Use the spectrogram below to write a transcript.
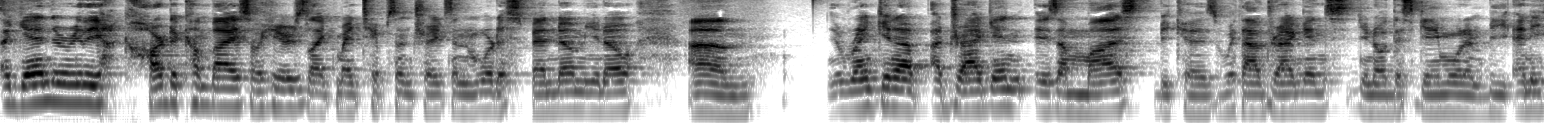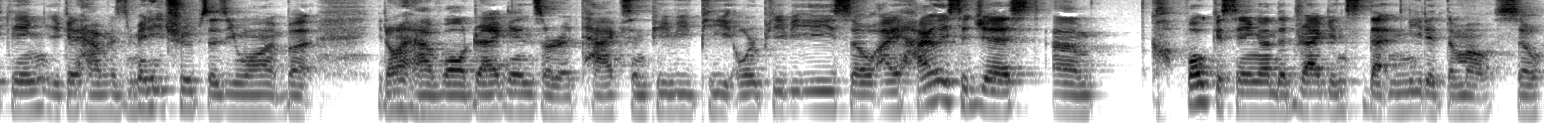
again they're really hard to come by so here's like my tips and tricks and where to spend them you know? Um, ranking up a dragon is a must because without dragons you know this game wouldn't be anything. You can have as many troops as you want but you don't have wall dragons or attacks in pvp or pve so i highly suggest um, focusing on the dragons that need it the most. So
